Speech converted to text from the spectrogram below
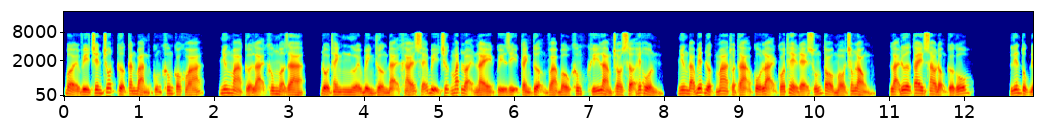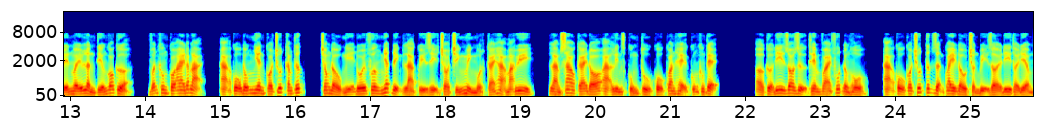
bởi vì trên chốt cửa căn bản cũng không có khóa nhưng mà cửa lại không mở ra đổi thành người bình thường đại khái sẽ bị trước mắt loại này quỷ dị cảnh tượng và bầu không khí làm cho sợ hết hồn nhưng đã biết được ma thuật tạo cổ lại có thể đẻ xuống tò mò trong lòng lại đưa tay sao động cửa gỗ. Liên tục đến mấy lần tiếng gõ cửa vẫn không có ai đáp lại ạ à, cô đông nhiên có chút căm tức trong đầu nghĩ đối phương nhất định là quỷ dị cho chính mình một cái hạ mã uy làm sao cái đó ạ à h cùng tủ cổ quan hệ cũng không tệ. Ở cửa đi do dự thêm vài phút đồng hồ ạ à, cô có chút tức giận quay đầu chuẩn bị rời đi thời điểm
